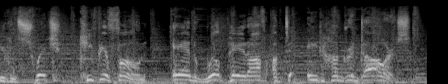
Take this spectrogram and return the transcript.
you can switch, keep your phone, and we'll pay it off up to $800.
